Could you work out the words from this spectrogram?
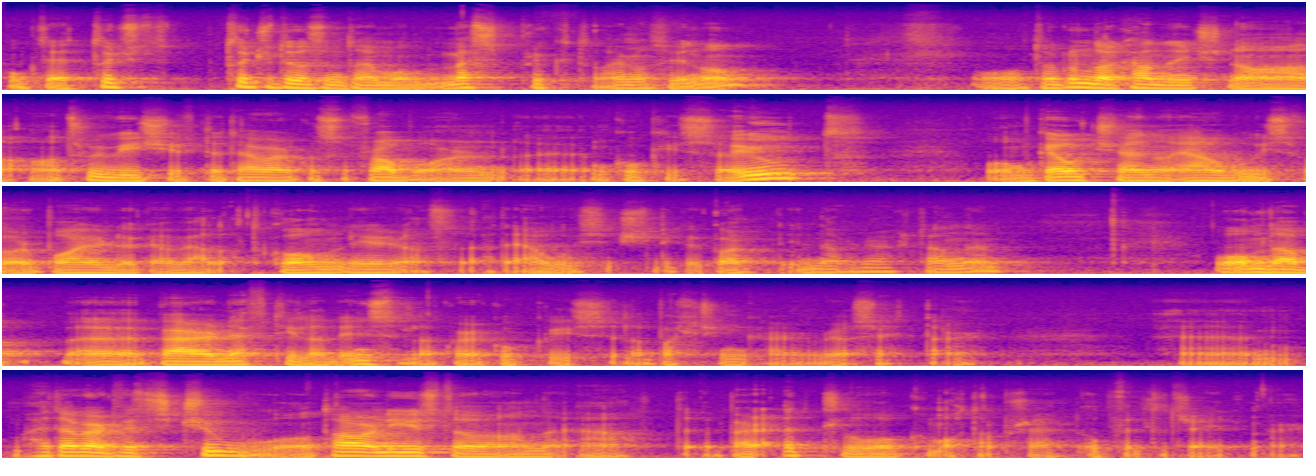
Och det är 2000 timmar mest brukt på hemsidan. Och til grunn av kanningen av tror vi skiftet här var også så från om cookies så ut Og om godkjenn og avvis var bare lykke vel at kom der, altså at avvis ikke lykka godt innan rektene. Og om det uh, bare neft til at innstille hver cookies eller balkingar vi har sett der. Um, Hette har vært vits 20, og tar nye nystøvende at bare 11,8% oppfyllte treidene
